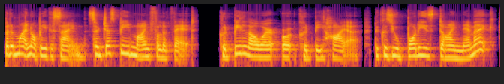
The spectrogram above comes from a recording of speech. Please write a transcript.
but it might not be the same. So, just be mindful of that. Could be lower or it could be higher because your body is dynamic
